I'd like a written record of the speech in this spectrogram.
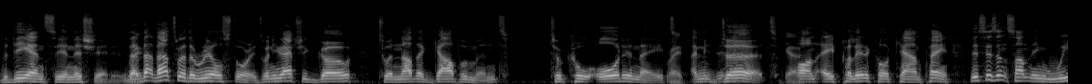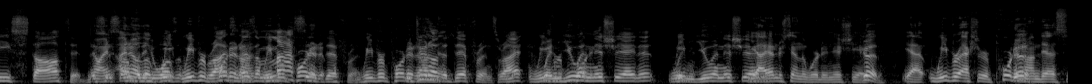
The DNC initiated it. That- that- that's where the real story is. When you actually go to another government to coordinate Right. I mean, dirt yeah. on a political campaign. This isn't something we started. This No, I- is I know, look, we- wasn't- we've right? reported So there's a we've massive reported- difference. we've reported You do on know the difference, right? We've when you reported- initiate it, when you initiate Yeah. I understand the word initiate. Good. Yeah, we've actually reported Good. on this.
